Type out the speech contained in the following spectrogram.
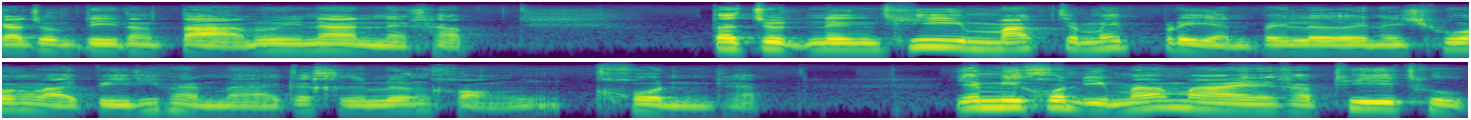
การโจมตีต่างๆนู่นนี่นั่นนะครับ แต่จุดหนึ่งที่มักจะไม่เปลี่ยนไปเลยในช่วงหลายปีที่ผ่านมาก็คือเรื่องของคนครับ ยังมีคนอีกมากมายนะครับที่ถูก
